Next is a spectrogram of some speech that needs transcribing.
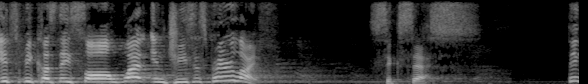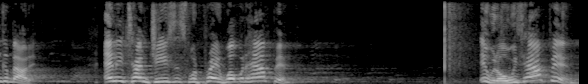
it's because they saw what in Jesus' prayer life? Success. Think about it. Anytime Jesus would pray, what would happen? It would always happen.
